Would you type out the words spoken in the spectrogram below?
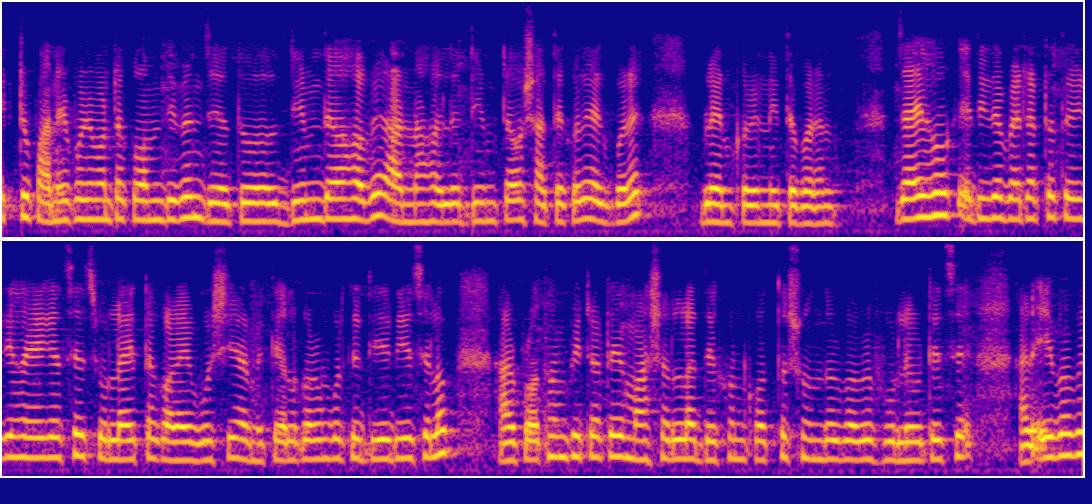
একটু পানির পরিমাণটা কম দিবেন, যেহেতু ডিম দেওয়া হবে, আর না হলে ডিমটাও সাথে করে একবারে ব্লেন্ড করে নিতে পারেন। যাই হোক, এদিকে ব্যাটারটা তৈরি হয়ে গেছে। চুলায় একটা কড়াই বসিয়ে আমি তেল গরম করতে দিয়ে দিয়েছিলাম। আর প্রথম পিঠাটাই মাসাল্লাহ দেখুন কত সুন্দরভাবে ফুলে উঠেছে। আর এভাবে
